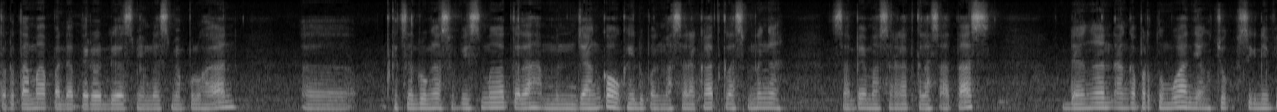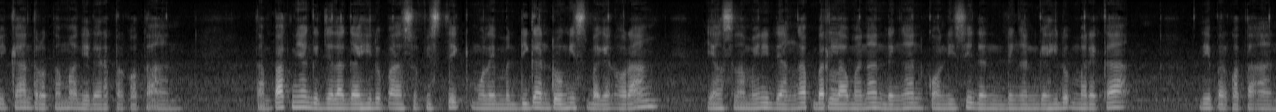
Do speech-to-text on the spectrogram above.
terutama pada periode 1990-an eh, kecenderungan sufisme telah menjangkau kehidupan masyarakat kelas menengah sampai masyarakat kelas atas dengan angka pertumbuhan yang cukup signifikan terutama di daerah perkotaan. Tampaknya gejala gaya hidup para sufistik mulai mendigandrungi sebagian orang yang selama ini dianggap berlawanan dengan kondisi dan dengan gaya hidup mereka di perkotaan.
